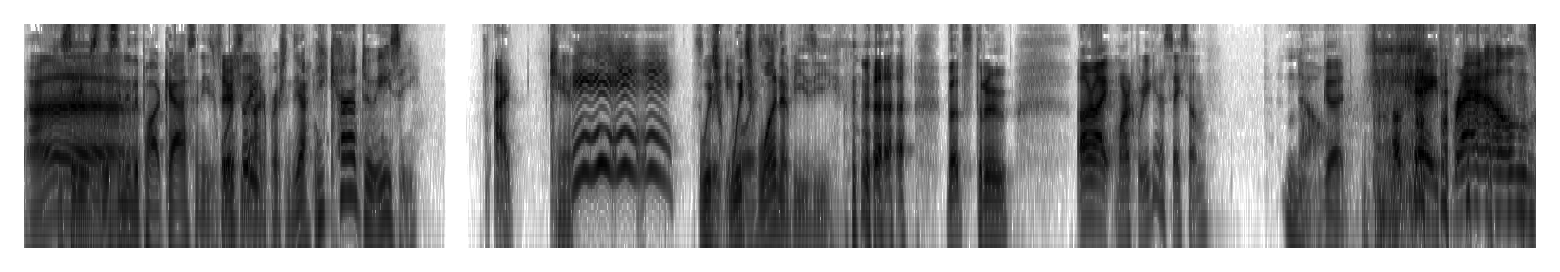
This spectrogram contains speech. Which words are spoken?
ah, He said he was listening to the podcast and he's Seriously? working on impressions. Yeah. he can't do easy. I can't. Which Squeaky which one of easy? That's true. All right, Mark, were you going to say something? No. Good. Okay, friends.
